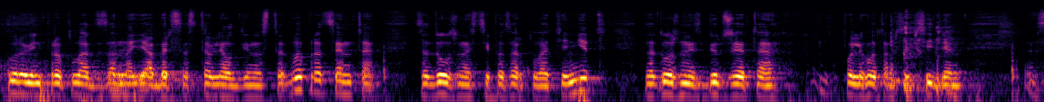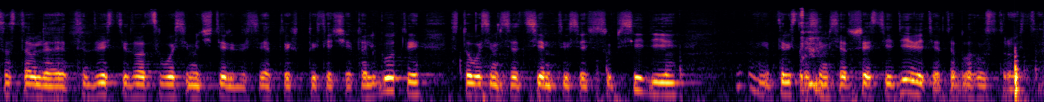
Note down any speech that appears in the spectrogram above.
уровень проплат за ноябрь составлял 92%, задолженности по зарплате нет, задолженность бюджета по льготам субсидиям составляет 228,4 тысячи это льготы, 187 тысяч субсидии, и 376,9 это благоустройство.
